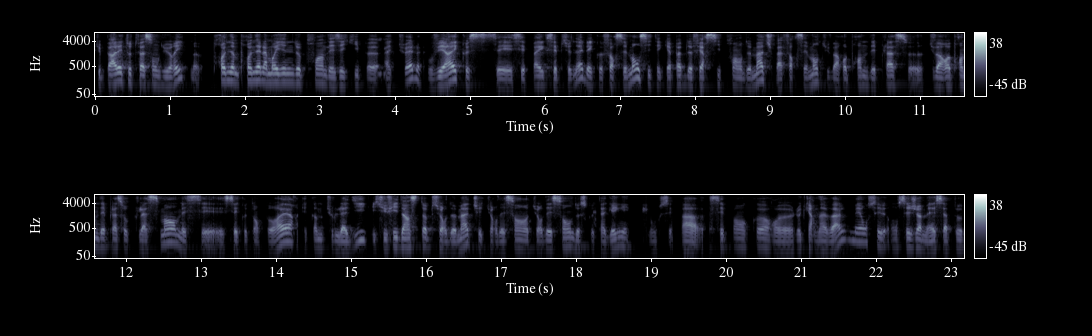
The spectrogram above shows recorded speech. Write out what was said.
Tu parlais de toute façon du rythme. Prenez, la moyenne de points des équipes euh, actuelles. Vous verrez que c'est pas exceptionnel et que forcément, si tu es capable de faire 6 points en deux matchs, bah forcément, tu vas reprendre des places. Euh, tu vas reprendre des places au classement, mais c'est que temporaire. Et comme tu l'as dit, il suffit d'un stop sur deux matchs et tu redescends tu redescends de ce que tu as gagné. Donc c'est pas pas encore euh, le carnaval, mais on sait on sait jamais. Ça peut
